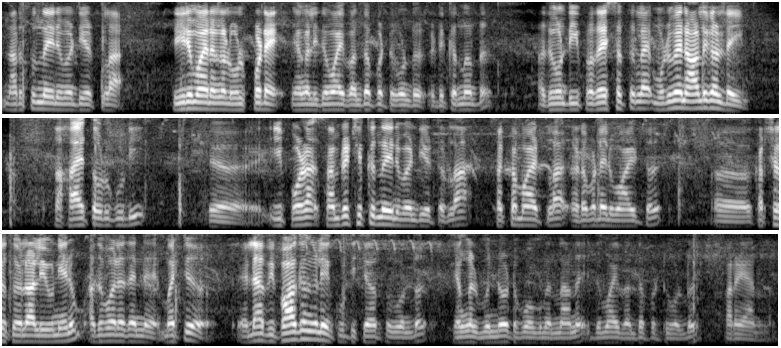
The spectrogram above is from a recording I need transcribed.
നടത്തുന്നതിന് വേണ്ടിയിട്ടുള്ള തീരുമാനങ്ങൾ ഉൾപ്പെടെ ഞങ്ങൾ ഇതുമായി ബന്ധപ്പെട്ടുകൊണ്ട് എടുക്കുന്നുണ്ട്. അതുകൊണ്ട് ഈ പ്രദേശത്തുള്ള മുഴുവൻ ആളുകളുടെയും സഹായത്തോടു കൂടി ഈ പുഴ സംരക്ഷിക്കുന്നതിന് വേണ്ടിയിട്ടുള്ള ശക്തമായിട്ടുള്ള ഇടപെടലുമായിട്ട് കർഷക തൊഴിലാളി യൂണിയനും അതുപോലെ തന്നെ മറ്റ് എല്ലാ വിഭാഗങ്ങളെയും കൂട്ടിച്ചേർത്തുകൊണ്ട് ഞങ്ങൾ മുന്നോട്ട് പോകുമെന്നാണ് ഇതുമായി ബന്ധപ്പെട്ടുകൊണ്ട് പറയാനുള്ളത്.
